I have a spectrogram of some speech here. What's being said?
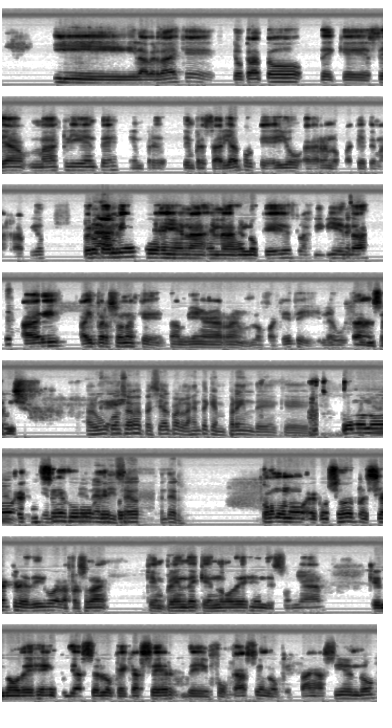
Y la verdad es que yo trato de que sean más clientes empre- empresarial porque ellos agarran los paquetes más rápido. Pero Claro. también en, la, en, la, en lo que es las viviendas, hay, hay personas que también agarran los paquetes y les gustan el servicio. ¿Algún consejo especial para la gente que emprende? Que, ¿Cómo no? El consejo tiene el deseo de emprender. ¿Cómo no? El consejo especial que le digo a las personas que emprenden, que no dejen de soñar, que no dejen de hacer lo que hay que hacer, de enfocarse en lo que están haciendo,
